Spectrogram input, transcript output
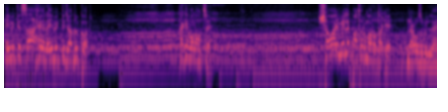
এই ব্যক্তি সাহের, এই ব্যক্তি জাদুকর। কাকে বলা হচ্ছে? সবাই মিলে পাথর মারো তাকে। নজরুল্লাহ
